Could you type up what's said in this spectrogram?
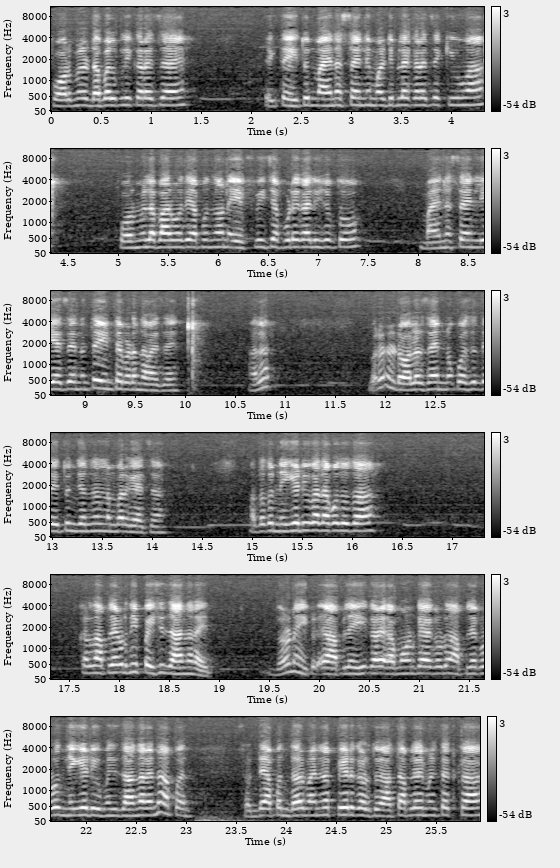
फॉर्म्युला डबल क्लिक करायचं आहे. एक तर इथून मायनस साईनने मल्टिप्लाय करायचं आहे किंवा फॉर्म्युला बारमध्ये आपण जाऊन एफ व्हीच्या पुढे काय लिहू शकतो? मायनस साईन लिहायचं आहे नंतर इंटर बटन दाबायचं आहे. हॅलो? बरं ना डॉलर साईन नको असेल तर इथून जनरल नंबर घ्यायचा. आता तो निगेटिव्ह का दाखवत होता? कारण आपल्याकडून हे पैसे जाणार आहेत. बरोबर ना इकडे आपल्या ही काय अमाऊंट काय कडून आपल्याकडून निगेटिव्ह म्हणजे जाणार आहे ना आपण. सध्या आपण दर महिन्याला पेड करतोय. आता आपल्याला मिळतात का?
